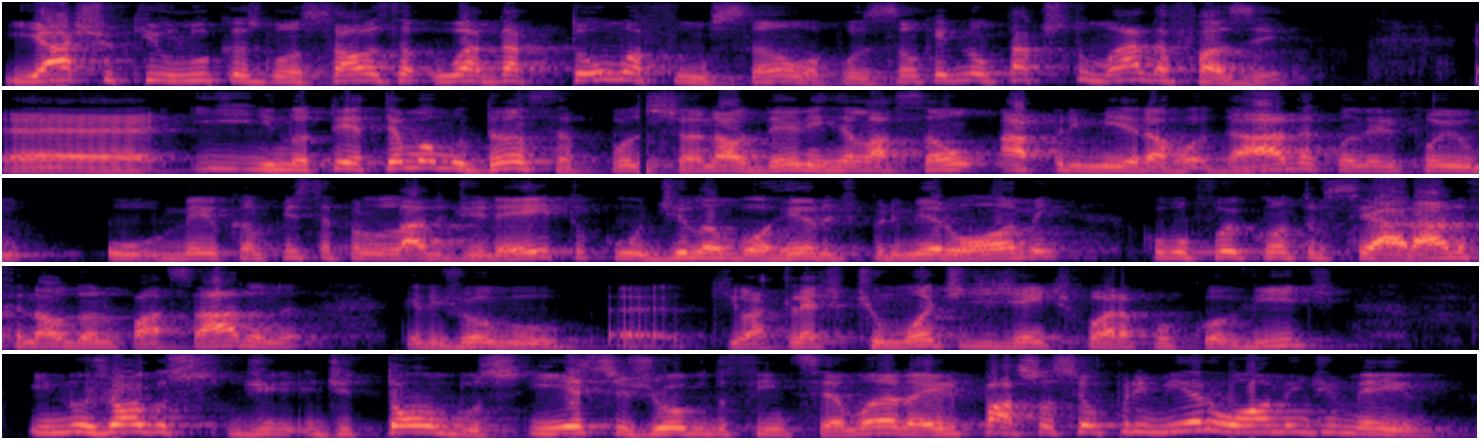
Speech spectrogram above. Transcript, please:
E acho que o Lucas Gonçalves o adaptou uma função, uma posição que ele não está acostumado a fazer. É, e, e, notei até uma mudança posicional dele em relação à primeira rodada, quando ele foi o o meio-campista pelo lado direito, com o Dylan Borreiro de primeiro homem, como foi contra o Ceará no final do ano passado, né? Aquele jogo é, que o Atlético tinha um monte de gente fora por Covid. E nos jogos de, de, tombos e esse jogo do fim de semana, ele passou a ser o primeiro homem de meio.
